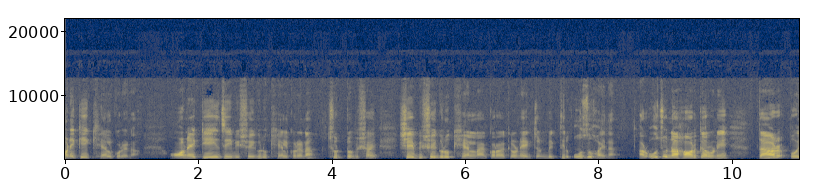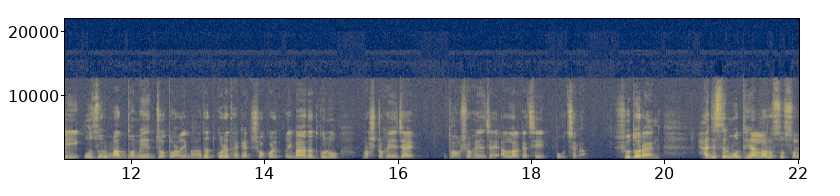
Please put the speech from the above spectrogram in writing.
অনেকেই খেয়াল করে না। অনেকেই যে বিষয়গুলো খেয়াল করে না, ছোট্ট বিষয়, সেই বিষয়গুলো খেয়াল না করার কারণে একজন ব্যক্তির অজু হয় না। আর অজু না হওয়ার কারণে তার ওই অজুর মাধ্যমে যত ইবাদত করে থাকেন, সকল ইবাদতগুলো নষ্ট হয়ে যায়, ধ্বংস হয়ে যায়, আল্লাহর কাছে পৌঁছে না। সুতরাং হাদিসের মধ্যে আল্লাহ রসুল সাল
